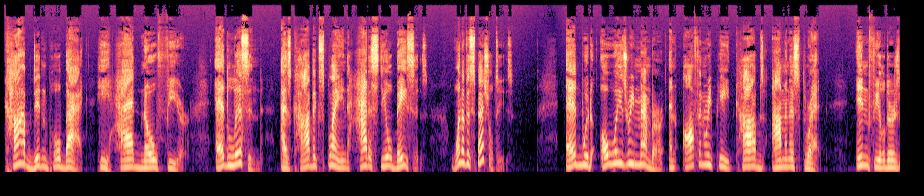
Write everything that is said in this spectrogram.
Cobb didn't pull back. He had no fear. Ed listened as Cobb explained how to steal bases, one of his specialties. Ed would always remember and often repeat Cobb's ominous threat infielders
